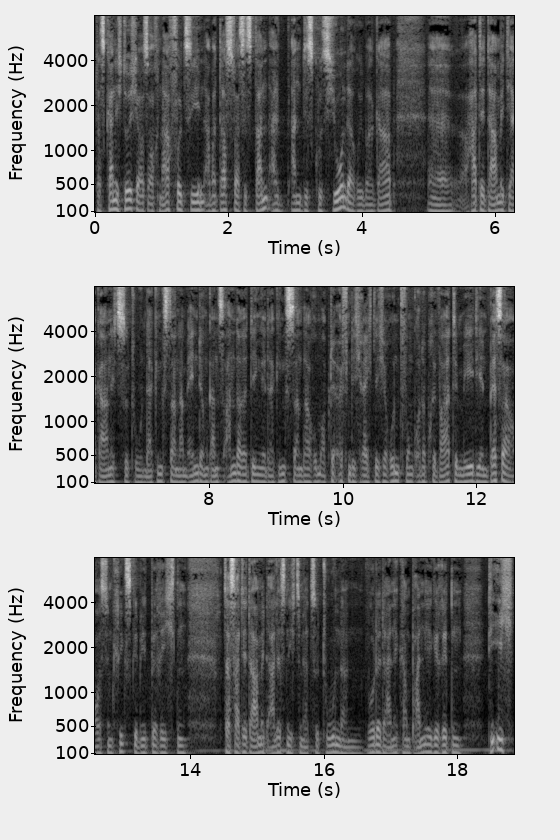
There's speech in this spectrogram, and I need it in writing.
das kann ich durchaus auch nachvollziehen, aber das, was es dann an, an Diskussion darüber gab, äh, hatte damit ja gar nichts zu tun. Da ging es dann am Ende um ganz andere Dinge, da ging es dann darum, ob der öffentlich-rechtliche Rundfunk oder private Medien besser aus dem Kriegsgebiet berichten. Das hatte damit alles nichts mehr zu tun. Dann wurde da eine Kampagne geritten, die ich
